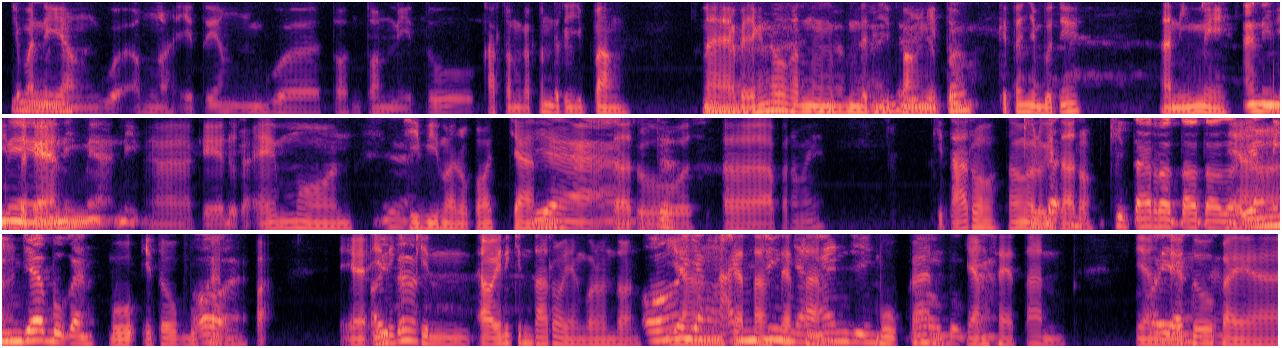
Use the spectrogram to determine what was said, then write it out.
cuman Benar, nih benar. yang gue engah itu yang gue tonton itu kartun-kartun dari Jepang nah Nah, biasanya kalau kartun-kartun dari dari Jepang itu Jepang. kita nyebutnya anime Anime, gitu kan. anime, anime. Eh, kayak Doraemon, Iya. Chibi Maruko-chan, Iya, betul. terus eh, apa namanya Kitaro, tau gak lu Kita- Kitaro? Kitaro tahu tahu tahu. Ya. Yang ninja bukan? Bu, itu bukan Oh. Pak. Ya Oh, ini itu. kin oh ini Kintaro yang gue nonton. Oh, yang, setan anjing, setan. yang anjing. Bukan, Oh, bukan. yang setan. Yang Oh, dia yang tuh setan. kayak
